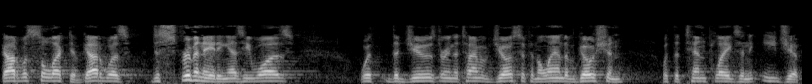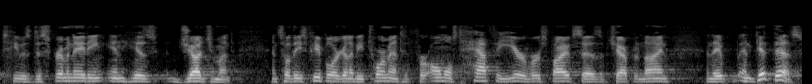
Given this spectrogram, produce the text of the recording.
God was selective. God was discriminating as He was with the Jews during the time of Joseph in the land of Goshen with the ten plagues in Egypt. He was discriminating in his judgment. And so these people are going to be tormented for almost half a year, verse 5 says of chapter 9. And they, and get this,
